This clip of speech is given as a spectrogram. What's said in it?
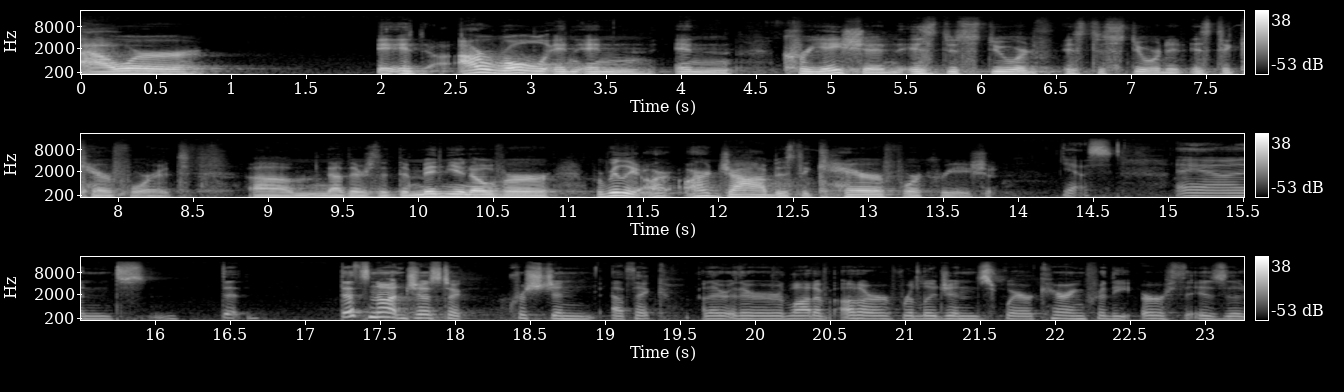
our it, our role in, in, in creation is to steward is to steward it is to care for it um, now there's a dominion over but really our, our job is to care for creation Yes, and that, that's not just a Christian ethic. There, there are a lot of other religions where caring for the earth is a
